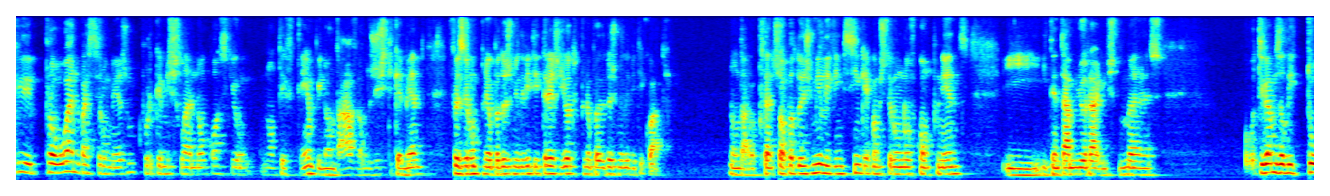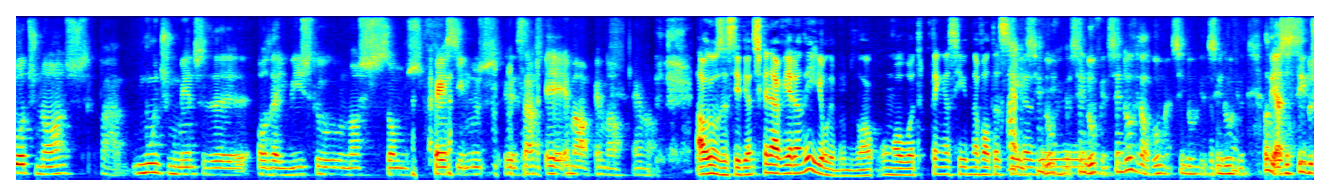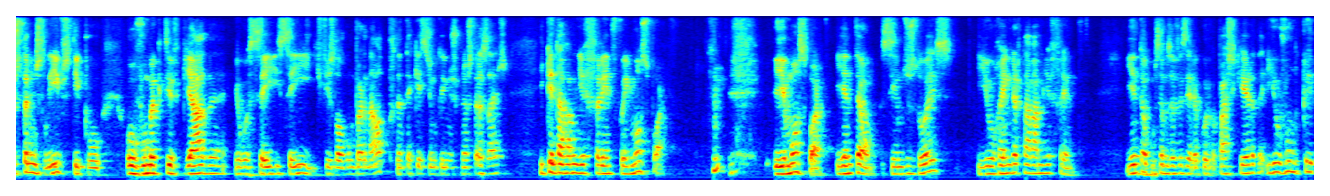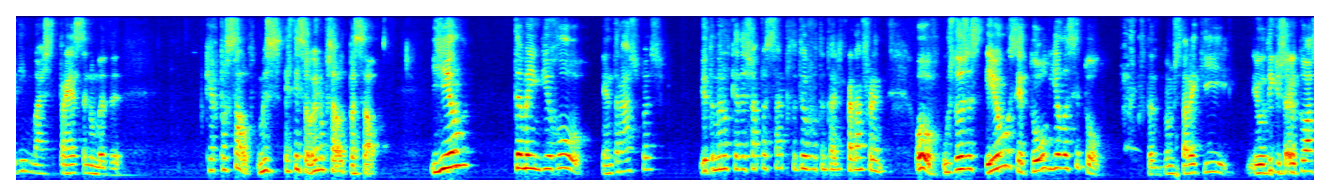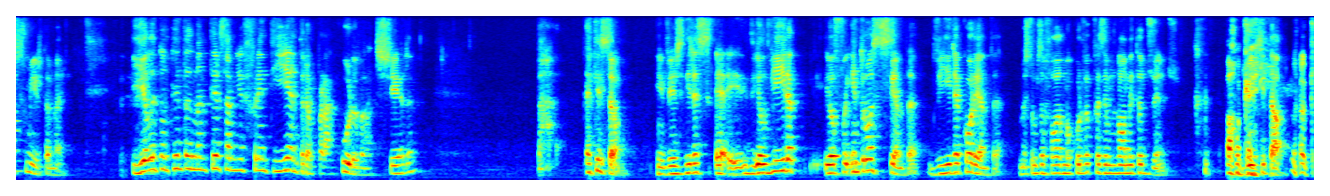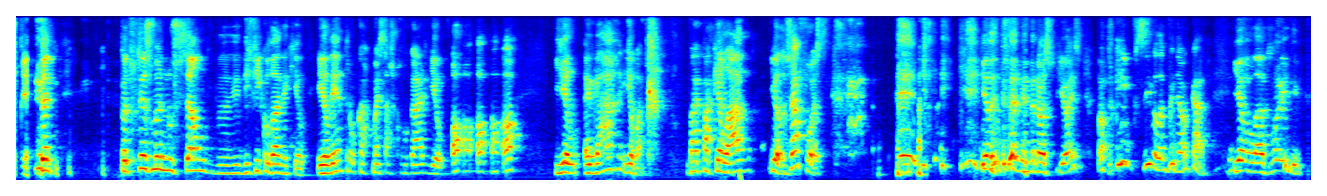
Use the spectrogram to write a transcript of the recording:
que para o ano vai ser o mesmo, porque a Michelin não conseguiu, não teve tempo e não dava logisticamente fazer um pneu para 2023 e outro pneu para 2024. Não dava. Portanto, só para 2025 é que vamos ter um novo componente e, e tentar melhorar isto. Mas tivemos ali todos nós, pá, muitos momentos de odeio isto, nós somos péssimos, sabes? É, é mau, é mau, é mau. Alguns acidentes, se calhar, vieram daí. Eu lembro-me de um ou outro que tenha sido na volta de saída. Ah, sem, de... dúvida, sem dúvida, sem dúvida alguma, sem dúvida, sem dúvida. Aliás, a sair dos treinos livres, tipo, houve uma que teve piada, eu a saí, saí e fiz logo um burnout, portanto aqueci um bocadinho os pneus traseiros, e quem estava à minha frente foi em Monsport. e em Monsport. E então, saímos os dois e o Renger estava à minha frente. E então começamos a fazer a curva para a esquerda e eu vou um bocadinho mais depressa numa de quero passá-lo, mas atenção, eu não precisava de passá-lo. E ele também me errou, entre aspas, eu também não quero deixar passar, portanto eu vou tentar ficar à frente. Houve, os dois, eu a ser tolo e ele a ser tolo. Portanto, vamos estar aqui, eu digo já, eu estou a assumir também. E ele então tenta manter-se à minha frente e entra para a curva a descer. Pá, atenção, em vez de ir a. Eh, ele devia ir a, ele foi, entrou a 60, devia ir a 40, mas estamos a falar de uma curva que fazemos normalmente a 200. Ok. 200 e tal. okay. Portanto, para tu teres uma noção de dificuldade daquilo, ele entra, o carro começa a escorregar e eu, ó, ó, ó, ó, e ele agarra e ele vai, vai para aquele lado e ele, já foste. e ele entra, entra aos peões, pá, porque é impossível apanhar o carro. E ele lá foi e digo,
